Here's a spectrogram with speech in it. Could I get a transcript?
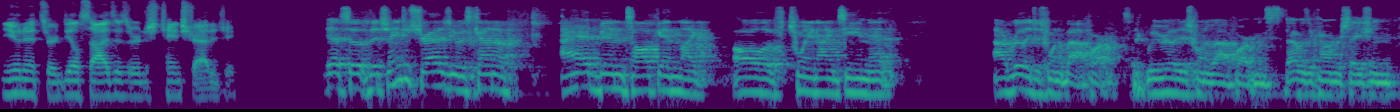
units or deal sizes or just change strategy? Yeah, so the change of strategy was kind of, I had been talking like all of 2019 that I really just want to buy apartments. Like we really just want to buy apartments. That was a conversation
